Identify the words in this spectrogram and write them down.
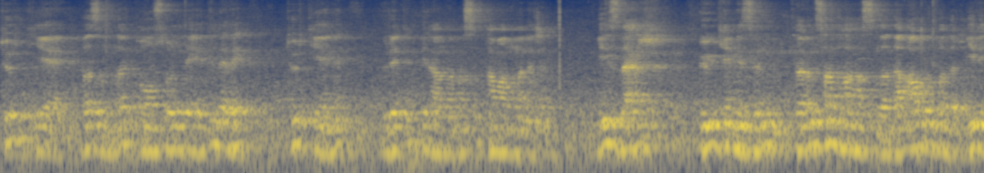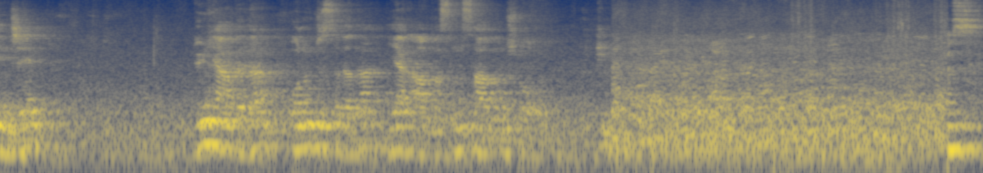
Türkiye bazında konsolide edilerek Türkiye'nin üretim planlaması tamamlanacak. Bizler ülkemizin tarımsal hasılada Avrupa'da birinci, dünyada da 10. sırada yer almasını sağlamış olduk. Yes.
